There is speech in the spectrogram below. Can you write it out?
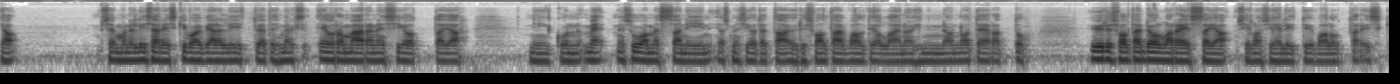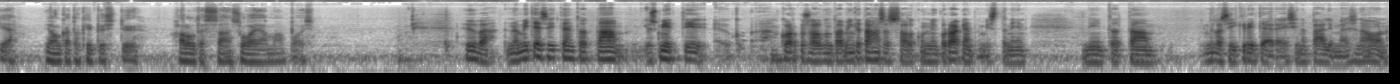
Ja semmoinen lisäriski voi vielä liittyä, että esimerkiksi euromääräinen sijoittaja, niin kuin me, me Suomessa, niin jos me sijoitetaan Yhdysvaltain valtionlainoihin, niin ne on noteerattu Yhdysvaltain dollareissa ja silloin siihen liittyy valuuttariskiä, jonka toki pystyy halutessaan suojaamaan pois. Hyvä. No miten sitten, tota, jos miettii korkosalkun tai minkä tahansa salkun niin rakentamista, niin niin tota, millaisia kriteerejä siinä päällimmäisenä on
